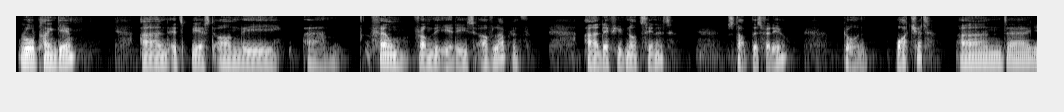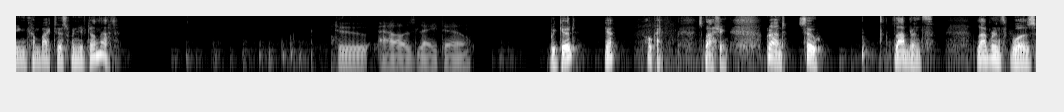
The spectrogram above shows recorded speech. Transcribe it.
role-playing game and it's based on the um, film from the 80s of Labyrinth. And if you've not seen it, stop this video, go and watch it, and uh, you can come back to us when you've done that. Two hours later. We good? Okay. Smashing. Grand. So, Labyrinth. Labyrinth was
